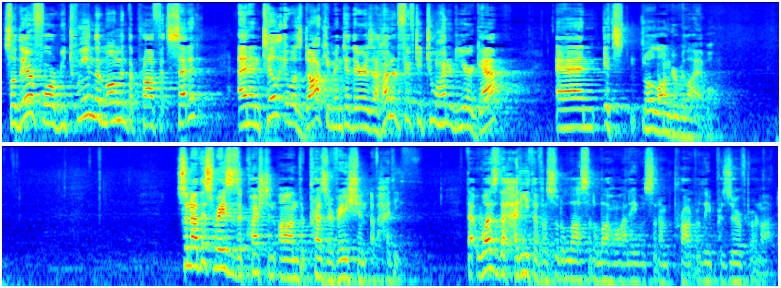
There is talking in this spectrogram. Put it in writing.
So, therefore, between the moment the Prophet said it and until it was documented, there is a 150, 200 year gap, and it's no longer reliable. So, now this raises a question on the preservation of hadith. That was the hadith of Rasulullah properly preserved or not?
